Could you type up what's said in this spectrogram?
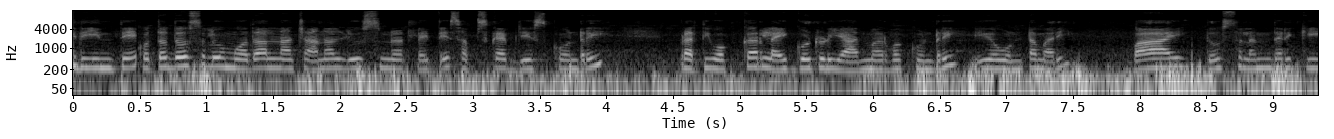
ఇది ఇంతే. కొత్త దోస్తులు మొదలు నా ఛానల్ చూస్తున్నట్లయితే సబ్స్క్రైబ్ చేసుకోండి ప్రతి ఒక్కరు లైక్ కొట్టుడు యాద్ మరవకుండ్రి. ఇక ఉంటా మరి. బాయ్ దోస్తులందరికీ.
